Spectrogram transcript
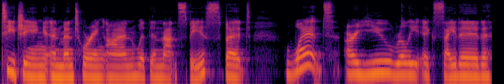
teaching and mentoring on within that space. But what are you really excited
